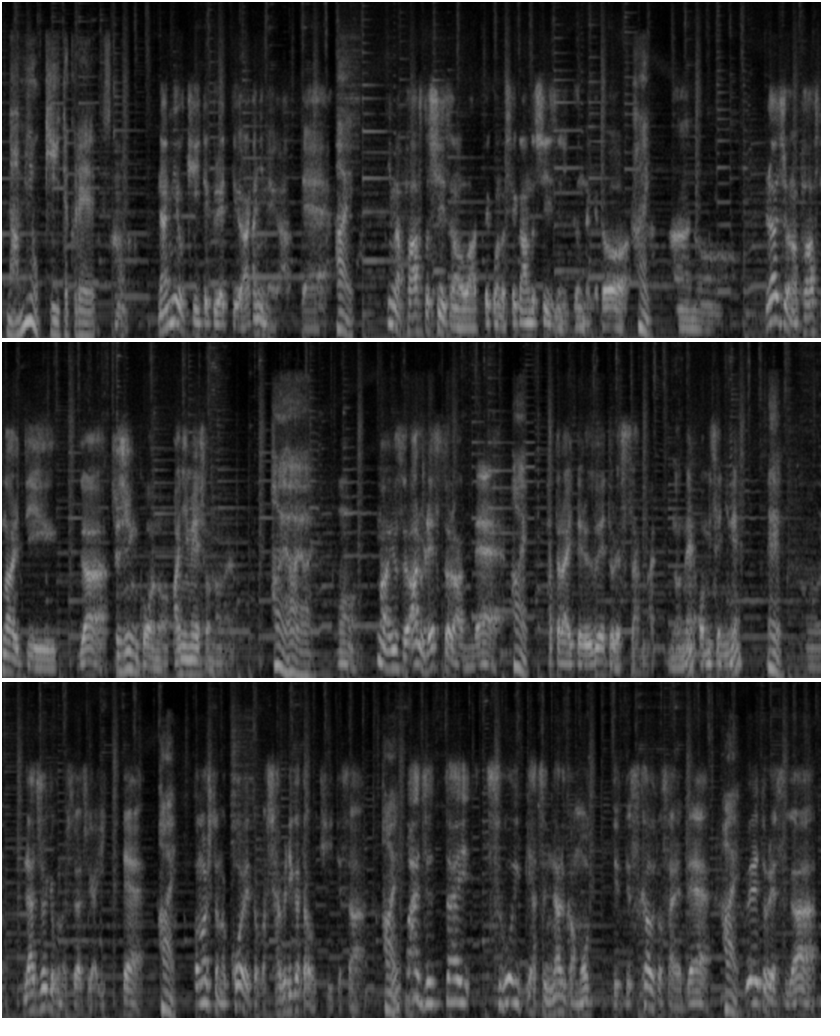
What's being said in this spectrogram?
波を聞いてくれですか、うん、波を聞いてくれっていうアニメがあって、はい。今ファーストシーズン終わって今度セカンドシーズン行くんだけど、はい。あの、ラジオのパーソナリティが主人公のアニメーションなのよ。はいはいはい。うん、まあ要するにあるレストランではい。働いてるウェイトレスさんがのねお店にねええ。うん。ラジオ局の人たちが行ってはい。その人の声とか喋り方を聞いてさ、はい。お前絶対すごいやつになるかもって言ってスカウトされてはい。ウェイトレスが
